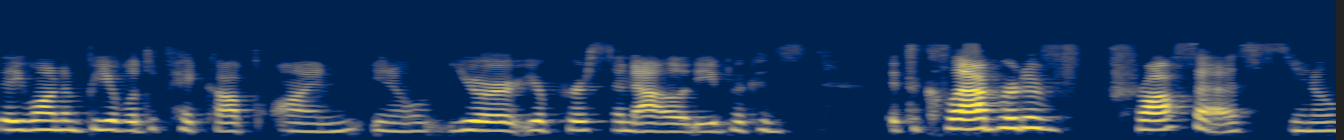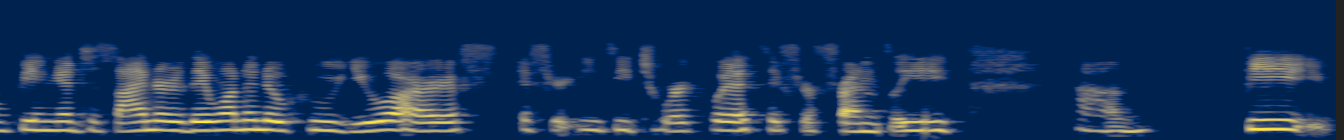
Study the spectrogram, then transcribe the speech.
they want to be able to pick up on, you know, your your personality because it's a collaborative process. You know, being a designer, they want to know who you are. If if you're easy to work with, if you're friendly, um, be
